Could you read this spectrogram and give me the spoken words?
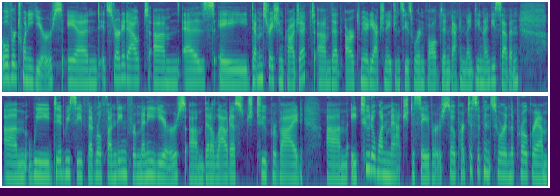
over 20 years, and it started out um, as a demonstration project um, that our community action agencies were involved in back in 1997. Um, we did receive federal funding for many years um, that allowed us to provide um, a two to one match to savers. So participants who are in the program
